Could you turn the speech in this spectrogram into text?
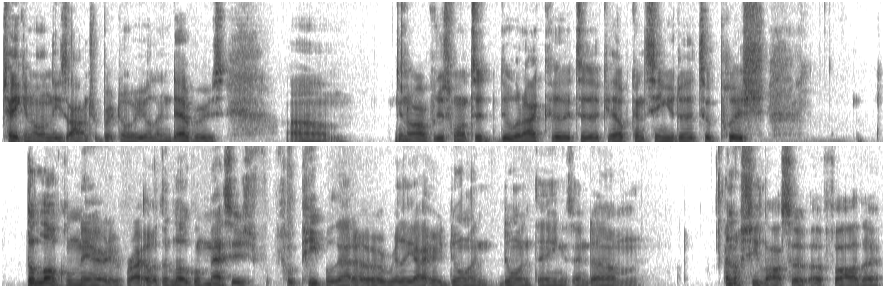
taking on these entrepreneurial endeavors. Um, you know, I just want to do what I could to help continue to to push the local narrative, right, or the local message for people that are really out here doing doing things. And um, I know she lost her, her father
